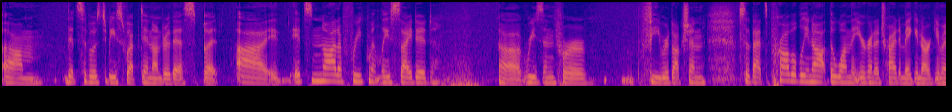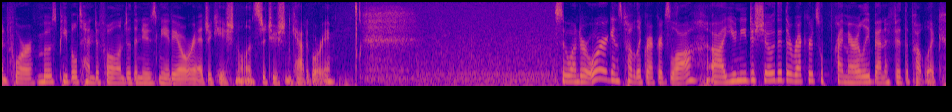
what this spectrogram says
Um, that's supposed to be swept in under this, but uh, it, it's not a frequently cited uh, reason for fee reduction. So that's probably not the one that you're going to try to make an argument for. Most people tend to fall into the news media or educational institution category. So under Oregon's public records law, uh, you need to show that the records will primarily benefit the public.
